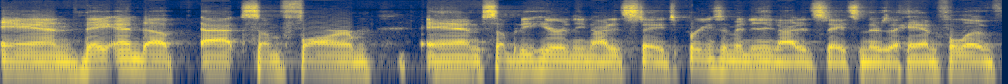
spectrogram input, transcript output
And they end up at some farm, and somebody here in the United States brings them into the United States, and there's a handful of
